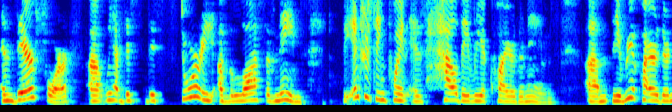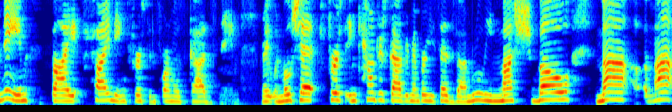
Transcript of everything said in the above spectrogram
And therefore, uh, we have this, this story of the loss of names. The interesting point is how they reacquire their names. Um, they reacquire their name by finding first and foremost God's name right? When Moshe first encounters God, remember he says, "V'amruli mashbo ma ma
